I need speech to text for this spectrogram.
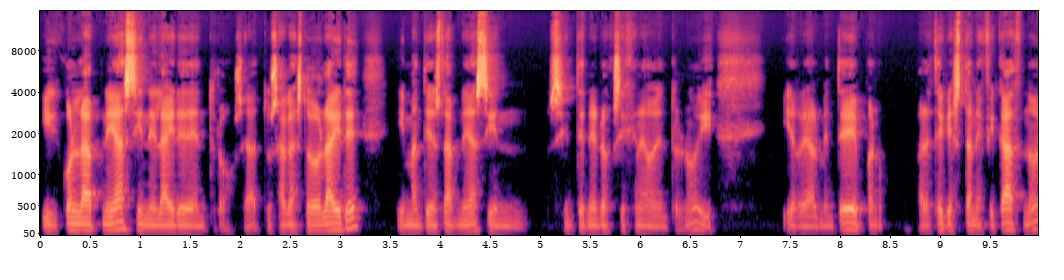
y con la apnea sin el aire dentro. O sea, tú sacas todo el aire y mantienes la apnea sin, sin tener oxígeno dentro, ¿no? Y, realmente, bueno, parece que es tan eficaz, ¿no?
